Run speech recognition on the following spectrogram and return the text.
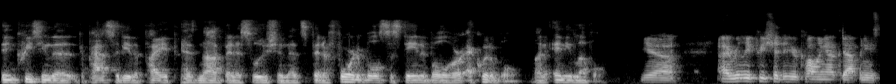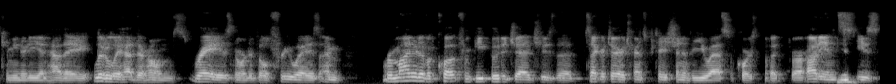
increasing the capacity of the pipe has not been a solution that's been affordable, sustainable, or equitable on any level. Yeah. I really appreciate that you're calling out the Japanese community and how they literally had their homes razed in order to build freeways. I'm reminded of a quote from Pete Buttigieg, who's the Secretary of Transportation of the US, of course, but for our audience, yeah. he's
